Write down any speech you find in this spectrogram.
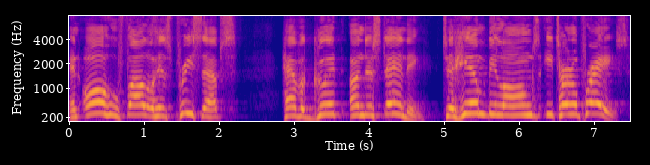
and all who follow his precepts have a good understanding. To him belongs eternal praise.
